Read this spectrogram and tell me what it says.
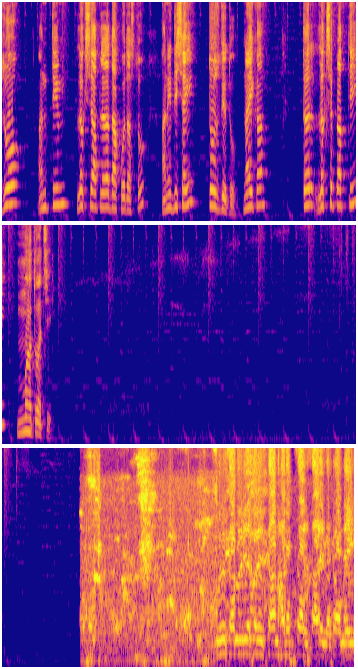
जो अंतिम लक्ष आपल्याला दाखवत असतो आणि दिशाही तोच देतो. नाही का? तर लक्षप्राप्ती महत्त्वाची. शिवकानून परिष्ठान हडपसर साडे नाही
